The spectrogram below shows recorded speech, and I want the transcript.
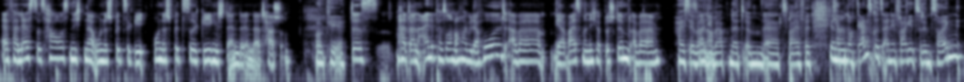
er verlässt das Haus nicht mehr ohne spitze, ohne spitze Gegenstände in der Tasche. Okay. Das hat dann eine Person nochmal wiederholt, aber ja, weiß man nicht, ob das stimmt, aber. Heißt, er war gewappnet im äh, Zweifel. Genau. Ich habe noch ganz kurz eine Frage zu dem Zeugen.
